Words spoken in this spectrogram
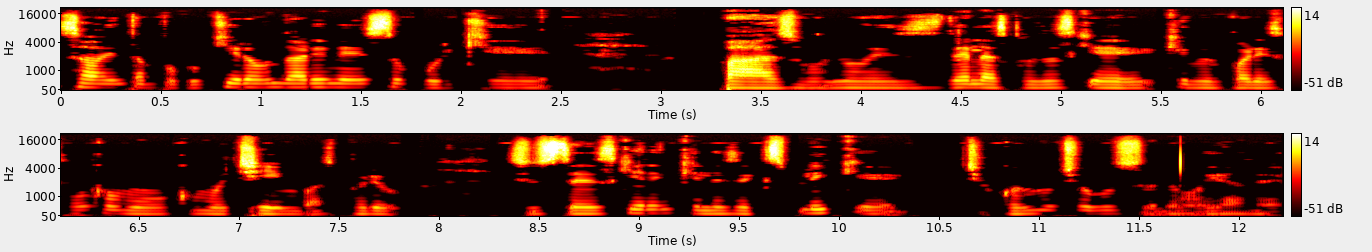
saben, tampoco quiero ahondar en esto porque paso, no es de las cosas que, que me parezcan como, como chimbas, pero si ustedes quieren que les explique, yo con mucho gusto lo voy a hacer.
